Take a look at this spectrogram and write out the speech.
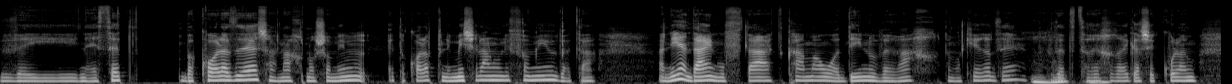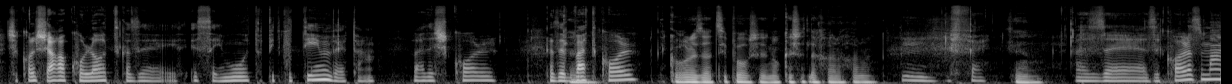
והיא נעשית בקול הזה שאנחנו שומעים את הקול הפנימי שלנו לפעמים, ואתה... אני עדיין מופתעת כמה הוא עדין ורך, אתה מכיר את זה? Mm-hmm. אתה צריך רגע שכולם, שכל שאר הקולות כזה יסיימו את הפטפוטים ואת ה... ואז יש קול, כזה כן. בת קול. אני קורא לזה הציפור שנוקשת לך על החלון. mm, יפה. כן. אז אה, זה כל הזמן,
